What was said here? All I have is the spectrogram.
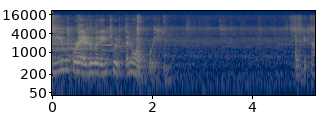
ಇಲ್ಲಿಗೂ ಕೂಡ ಎರಡೂವರೆ ಇಂಚು ಬಿಡ್ತಾ ನೋಡ್ಕೊಳ್ಳಿ ಆಯಿತಾ?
